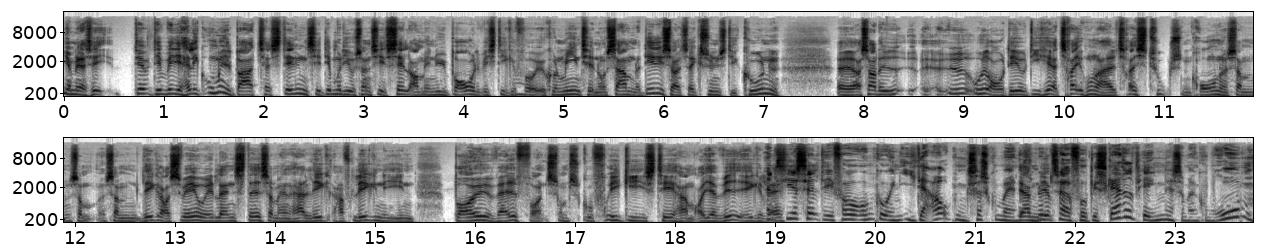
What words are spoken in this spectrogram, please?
Jamen altså, det, det vil jeg heller ikke umiddelbart tage stilling til. Det må de jo sådan set selv om en ny borgerlig, hvis de kan få økonomien til at nå sammen. Og det de så altså ikke synes, de kunne. Øh, og så er der ud over det er jo de her 350.000 kroner, som, som, som ligger og svæver et eller andet sted, som han har lig, haft liggende i en bøje valgfond, som skulle frigives til ham, og jeg ved ikke han hvad. Han siger selv, det er for at undgå en Ida Augen, så skulle man Jamen, sig at få beskattet pengene, så man kunne bruge dem.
